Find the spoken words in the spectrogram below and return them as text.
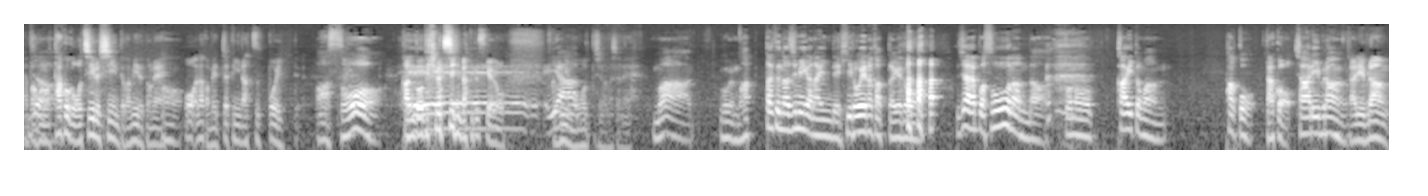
やっぱこのタコが落ちるシーンとか見るとねうおなんかめっちゃピーナッツっぽいって。あそう。感動的なシーンなんですけどへー。い僕にもや。思ってしまいましたね。まあごめん全く馴染みがないんで拾えなかったけど。じゃあやっぱそうなんだ。このカイトマンタコ。タコ。チャーリー・ブラウン。チャーリー・ブラウン。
